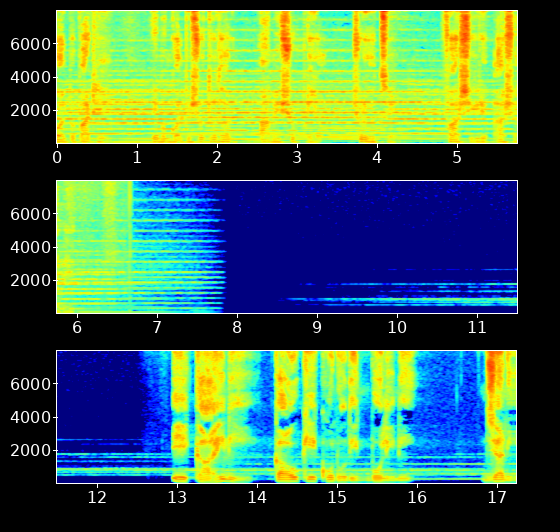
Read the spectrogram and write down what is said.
গল্প পাঠে এবং গল্পের সূত্রধর আমি সুপ্রিয়। শুরু হচ্ছে ফাঁসির আসামি। এ কাহিনী কাউকে কোনোদিন বলিনি। জানি,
